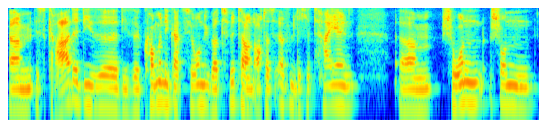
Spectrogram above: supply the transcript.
ähm, ist gerade diese, diese Kommunikation über Twitter und auch das öffentliche Teilen ähm, schon, schon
